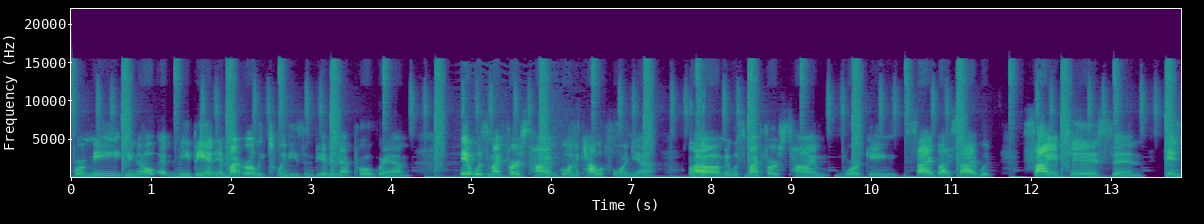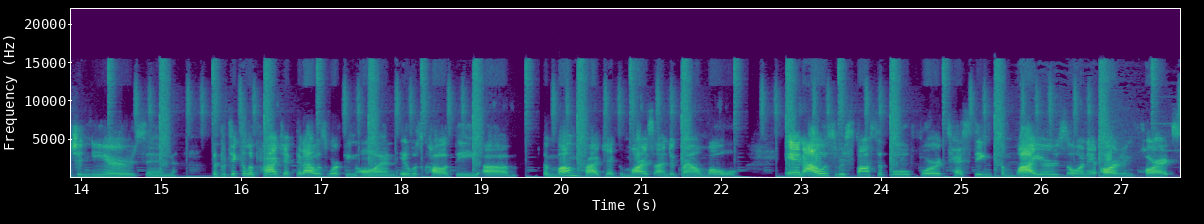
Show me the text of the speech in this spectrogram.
for me, you know, me being in my early twenties and being in that program, it was my first time going to California. Okay. Um, it was my first time working side by side with scientists and engineers and the particular project that I was working on, it was called the um, the MUM project, Mars Underground Mole, and I was responsible for testing some wires on it, ordering parts,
